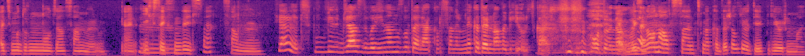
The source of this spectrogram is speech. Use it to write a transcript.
acıma durumunun olacağını sanmıyorum. Yani ilk Hmm. seksin değilse sanmıyorum. Ya evet bu biz biraz da vajinamızla da alakalı sanırım. Ne kadarını alabiliyoruz galiba. o da Ya önemli. de. vajina 16 santime kadar alıyor diye biliyorum ben.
